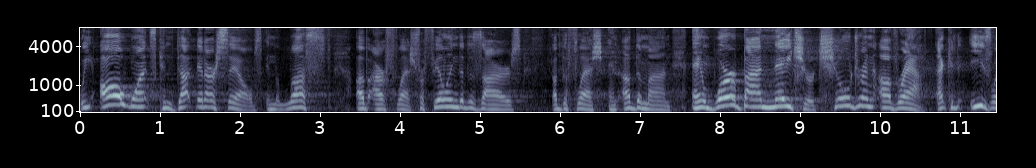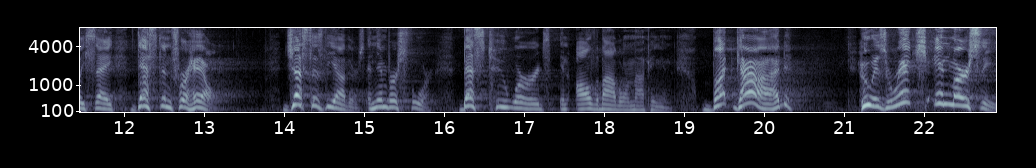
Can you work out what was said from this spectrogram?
we all once conducted ourselves in the lust of our flesh, fulfilling the desires of the flesh and of the mind, and were by nature children of wrath. I could easily say, destined for hell, just as the others. And then verse four, best two words in all the Bible, in my opinion. But God, who is rich in mercy,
